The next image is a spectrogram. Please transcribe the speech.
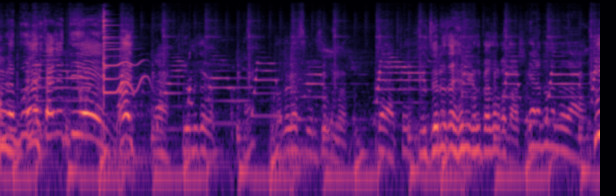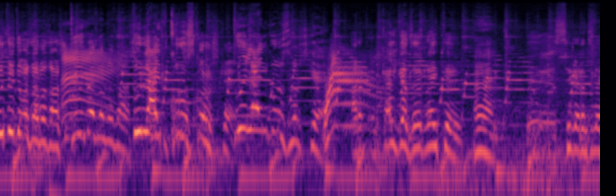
আমরা বলে তাহলে দিয়ে। এই তুমি দেখো কালকে রাইতে হ্যাঁ। সিগারেট দিলে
